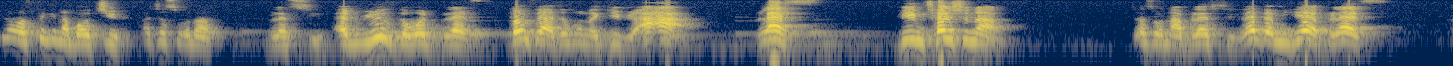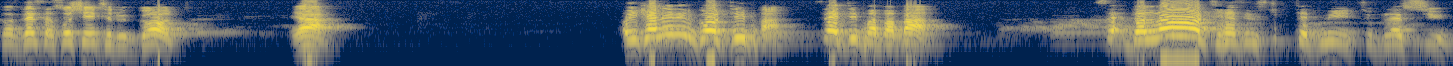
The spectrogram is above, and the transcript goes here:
You know, I was thinking about you. I just want to bless you. And use the word bless. Don't say, I just want to give you. Ah, ah, bless. Be intentional. Just want to bless you. Let them hear bless. Because that's associated with God. Yeah. Or you can even go deeper. Say deeper, Papa. Say, the Lord has instructed me to bless you.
